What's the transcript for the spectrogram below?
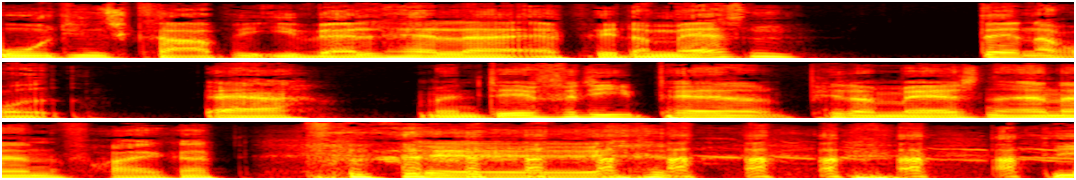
Odins kappe i Valhalla af Peter Madsen, den er rød. Ja, men det er fordi Peter, Peter Madsen, han er en frækkert. øh, de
